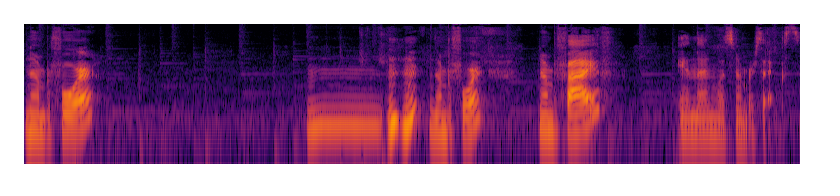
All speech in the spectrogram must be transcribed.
Number four. Mm-hmm. Number four. Number five. And then what's number six?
